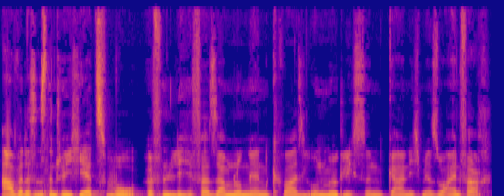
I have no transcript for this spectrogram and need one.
aber das ist natürlich jetzt, wo öffentliche Versammlungen quasi unmöglich sind, gar nicht mehr so einfach.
